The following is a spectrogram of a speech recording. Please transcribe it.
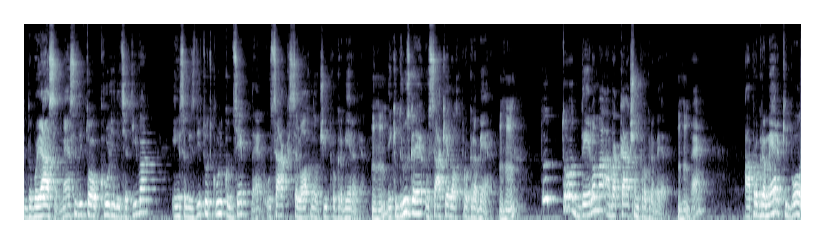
da bo jasen. Meni se zdi to kul cool inicijativa in se mi zdi tudi kul cool koncept. Ne? Vsak se lahko nauči programiranja. Uh -huh. Nekaj drugega je, vsak je lahko programer. Uh -huh. Tudi to deloma, ampak kakšen programer. Uh -huh. A programer, ki bo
